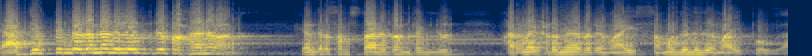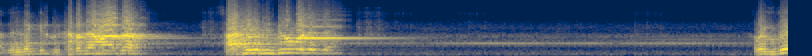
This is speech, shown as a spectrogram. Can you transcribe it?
രാജ്യത്തിന്റെ തന്നെ നിലനിൽപ്പിന് പ്രധാനമാണ്. കേന്ദ്ര സംസ്ഥാന ബന്ധങ്ങൾ ഭരണഘടനാപരമായി സമതുലിതമായി പോകുക. അതല്ലെങ്കിൽ വിഘടനവാദ സാഹചര്യം രൂപപ്പെടുക. അപ്പൊ ഇത്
